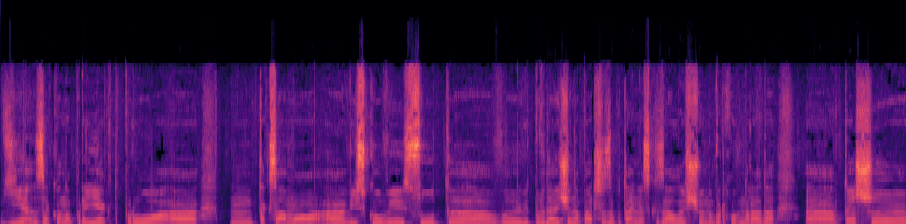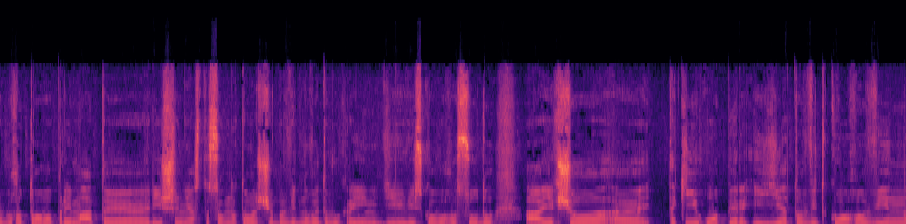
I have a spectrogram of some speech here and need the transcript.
є законопроєкт про так само військовий суд. Ви відповідаючи на перше запитання, сказали, що ну, Верховна Рада теж готова приймати рішення стосовно того, щоб відновити в Україні дію військового суду. А якщо такий опір і є, то від кого він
